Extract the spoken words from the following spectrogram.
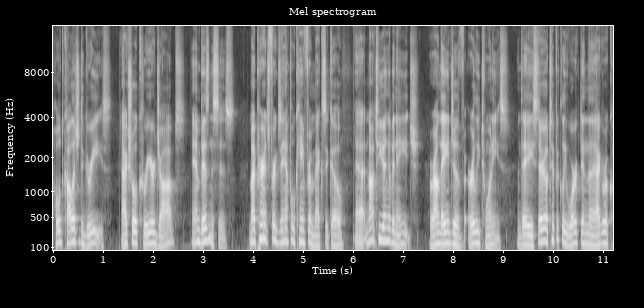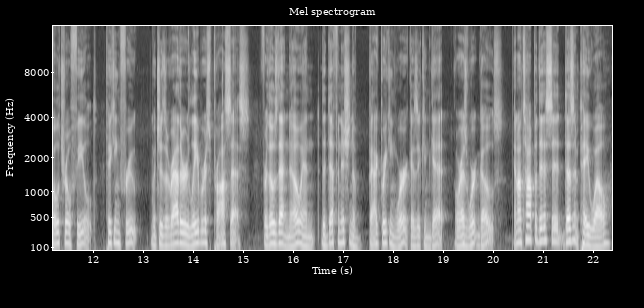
hold college degrees, actual career jobs, and businesses. My parents, for example, came from Mexico at not too young of an age, around the age of early 20s. They stereotypically worked in the agricultural field, picking fruit, which is a rather laborious process for those that know and the definition of backbreaking work as it can get, or as work goes. And on top of this, it doesn't pay well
